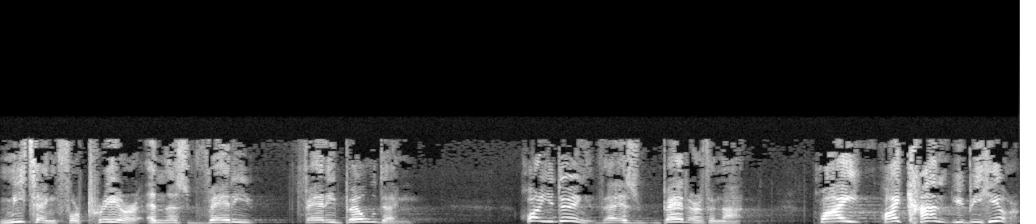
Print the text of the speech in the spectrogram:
meeting for prayer in this very, very building. What are you doing that is better than that? Why, why can't you be here?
